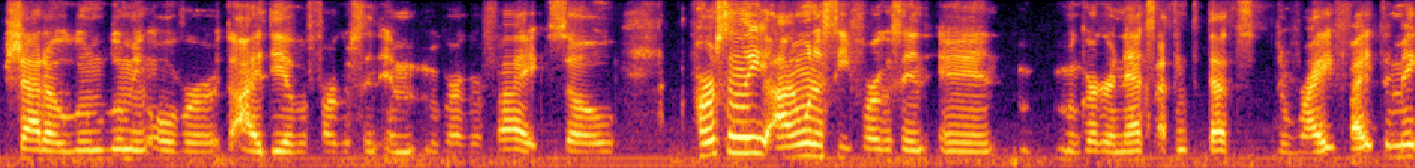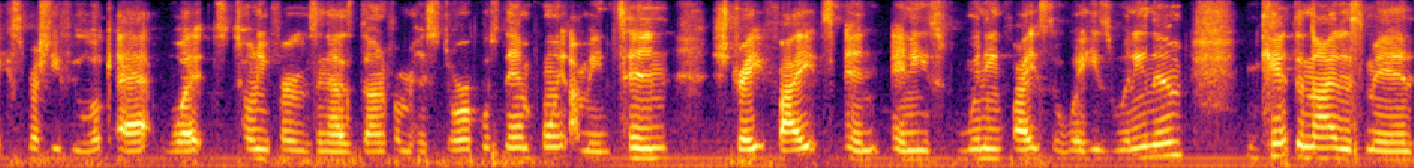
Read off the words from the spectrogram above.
shadow loom, looming over the idea of a Ferguson and McGregor fight. So personally, I want to see Ferguson and McGregor next. I think that that's the right fight to make, especially if you look at what Tony Ferguson has done from a historical standpoint. I mean, 10 straight fights and, and he's winning fights the way he's winning them. You can't deny this man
